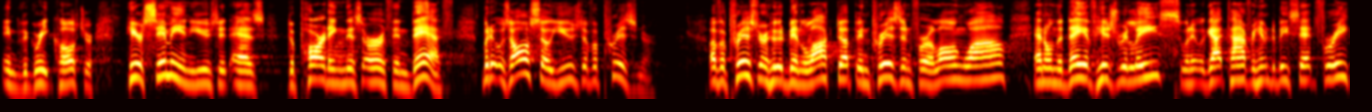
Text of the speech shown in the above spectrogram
in the Greek culture. Here, Simeon used it as departing this earth in death, but it was also used of a prisoner of a prisoner who had been locked up in prison for a long while. And on the day of his release, when it got time for him to be set free,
